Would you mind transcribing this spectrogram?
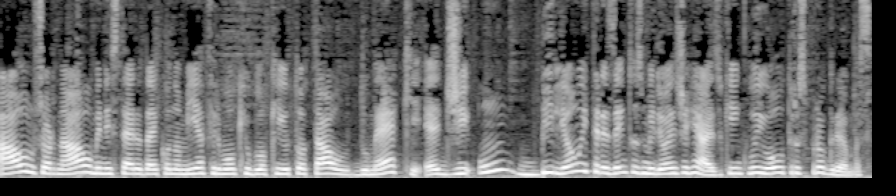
Ao jornal, o Ministério da Economia afirmou que o bloqueio total do MEC é de 1 bilhão e 300 milhões de reais, o que inclui outros programas.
